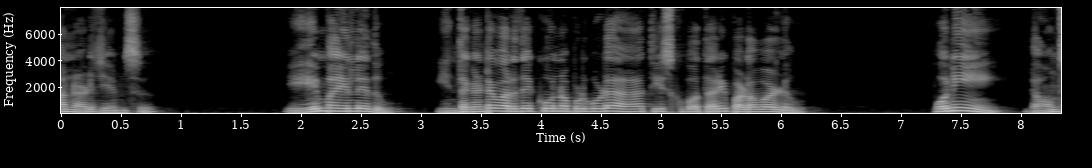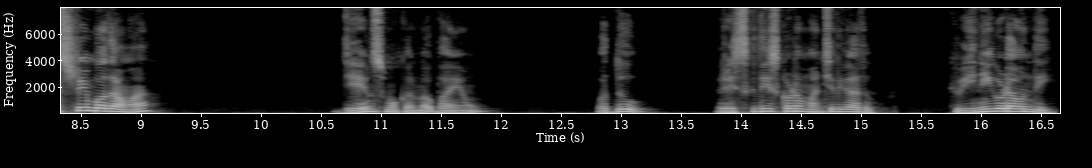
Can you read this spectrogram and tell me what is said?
అన్నాడు జేమ్స్. ఏం భయం లేదు. ఇంతకంటే వరద ఎక్కువ ఉన్నప్పుడు కూడా తీసుకుపోతారు ఈ పడవాళ్ళు పోనీ డౌన్ స్ట్రీమ్ పోదామా? జేమ్స్ ముఖంలో భయం. వద్దు రిస్క్ తీసుకోవడం మంచిది కాదు. క్వీనీ కూడా ఉంది.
